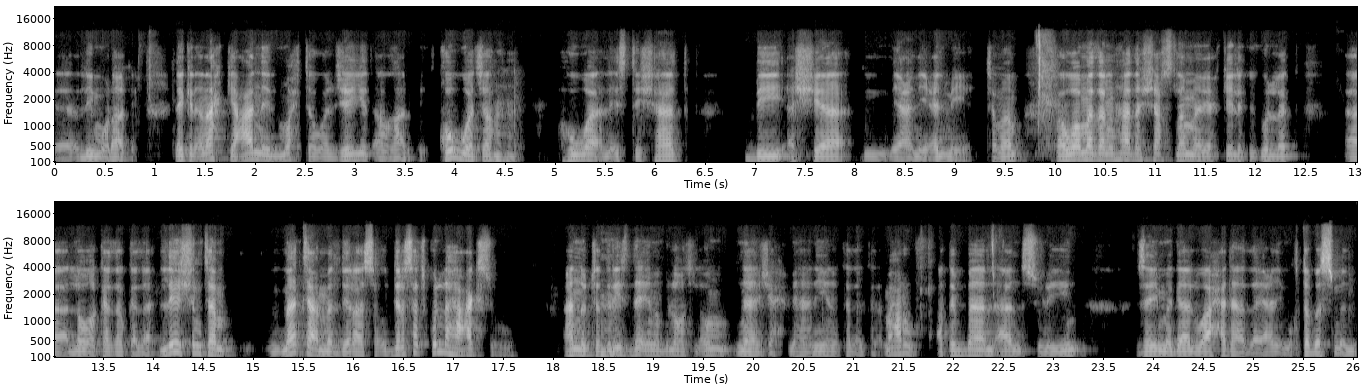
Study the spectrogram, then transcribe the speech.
لمرادك لكن أنا أحكي عن المحتوى الجيد الغربي. قوته هو الاستشهاد بأشياء يعني علمية تمام؟ فهو مثلا هذا الشخص لما يحكي لك يقول لك آه، اللغة كذا وكذا ليش أنت ما تعمل دراسة؟ والدراسات كلها عكسه. انه التدريس دائما باللغة الأم ناجح مهنيا وكذا وكذا. معروف أطباء الآن السوريين زي ما قال واحد هذا يعني مقتبس من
